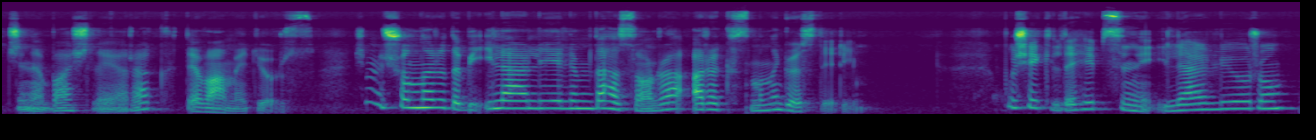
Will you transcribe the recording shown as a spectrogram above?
içine başlayarak devam ediyoruz. Şimdi şunları da bir ilerleyelim. Daha sonra ara kısmını göstereyim. Bu şekilde hepsini ilerliyorum.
